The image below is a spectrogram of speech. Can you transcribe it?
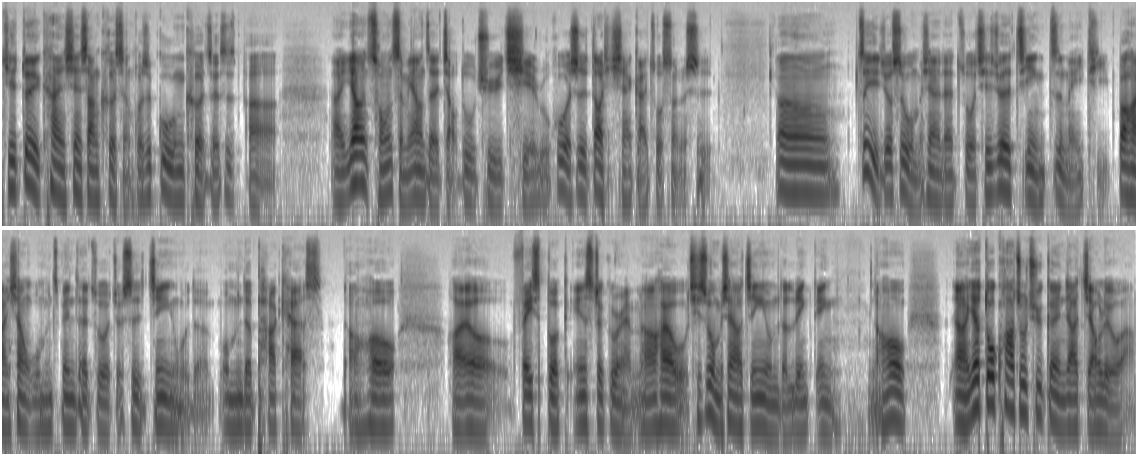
其实对看线上课程或是顾问课，这是呃呃要从什么样子的角度去切入，或者是到底现在该做什么事？嗯，这也就是我们现在在做，其实就是经营自媒体，包含像我们这边在做，就是经营我的我们的 podcast，然后。还有 Facebook、Instagram，然后还有，其实我们现在要经营我们的 LinkedIn，然后啊、要多跨出去跟人家交流啊，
